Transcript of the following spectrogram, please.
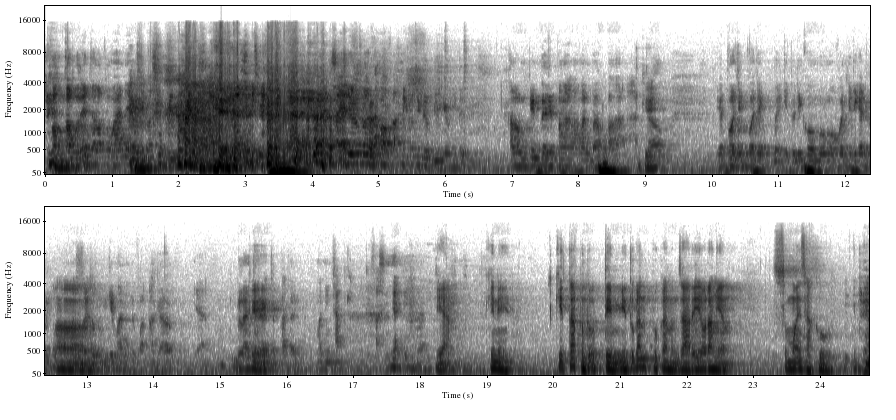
Oh, kalau boleh kalau ke mana ya sih langsung bingung. Saya dulu pernah praktikum juga bingung gitu. Kalau mungkin dari pengalaman bapak Oke. atau ya proyek-proyek baik itu di Kombo maupun ketika dulu mahasiswa itu gimana tuh pak agar ya belajar yang cepat dan meningkatkan motivasinya gitu pak. Ya, gini, kita bentuk tim itu kan bukan mencari orang yang semuanya jago. Gitu ya.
